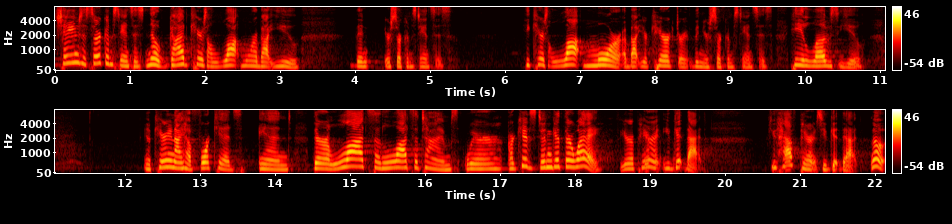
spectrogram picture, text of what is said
change the circumstances. No, God cares a lot more about you than your circumstances. He cares a lot more about your character than your circumstances. He loves you. You know, Carrie and I have four kids, and there are lots and lots of times where our kids didn't get their way. If you're a parent, you get that. If you have parents, you get that. No,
